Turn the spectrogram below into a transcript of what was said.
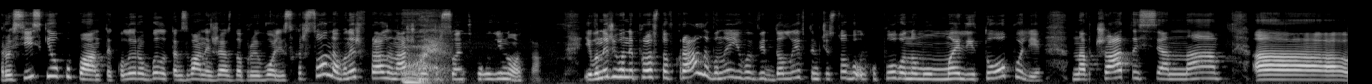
російські окупанти, коли робили так званий жест доброї волі з Херсона, вони ж вкрали нашого Ой. херсонського єнота. І вони ж його не просто вкрали, вони його віддали в тимчасово окупованому Мелітополі навчатися на а,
